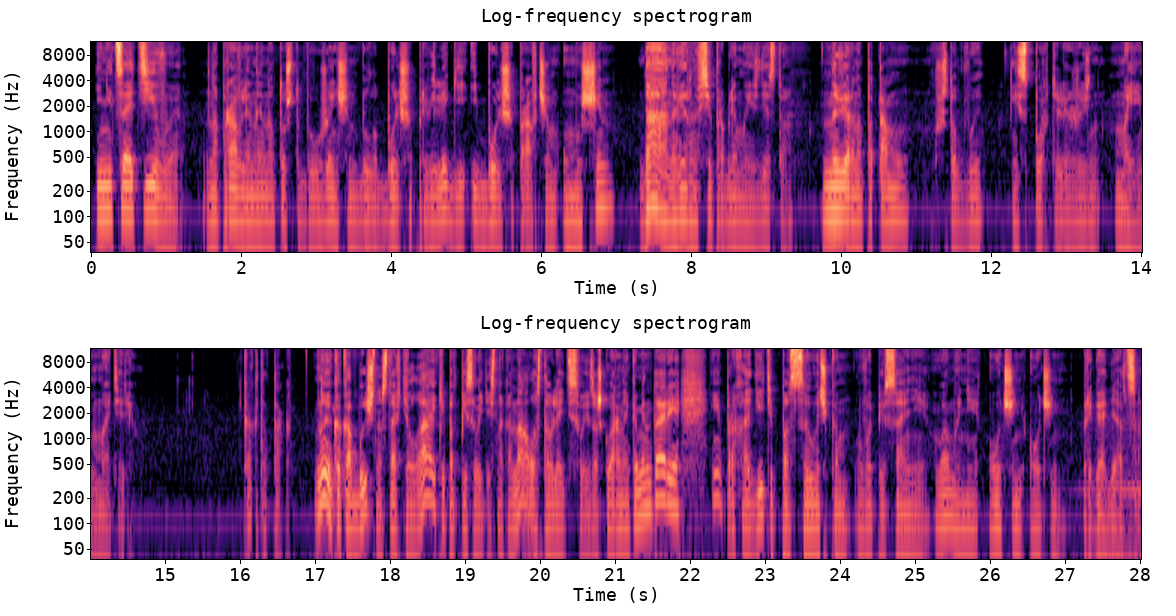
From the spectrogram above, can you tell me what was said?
инициативы, направленные на то, чтобы у женщин было больше привилегий и больше прав, чем у мужчин. Да, наверное, все проблемы из детства. Наверное, потому, что вы испортили жизнь моей матери. Как-то так. Ну и как обычно, ставьте лайки, подписывайтесь на канал, оставляйте свои зашкварные комментарии и проходите по ссылочкам в описании. Вам они очень-очень пригодятся.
